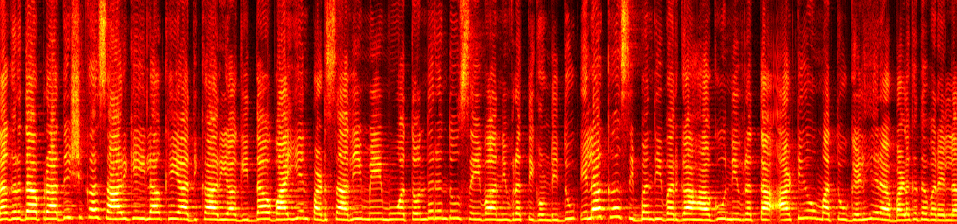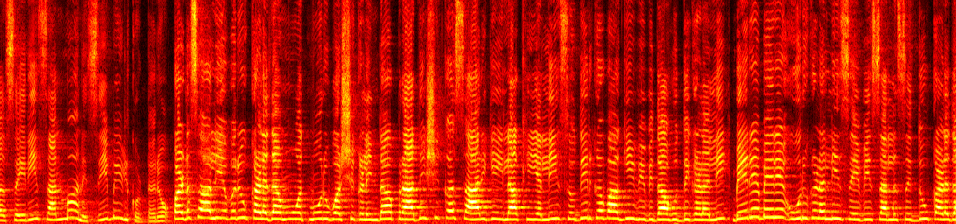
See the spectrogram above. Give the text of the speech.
ನಗರದ ಪ್ರಾದೇಶಿಕ ಸಾರಿಗೆ ಇಲಾಖೆಯ ಅಧಿಕಾರಿಯಾಗಿದ್ದ ವೈಎನ್ ಪಡಸಾಲಿ ಮೇ ಮೂವತ್ತೊಂದರಂದು ಸೇವಾ ನಿವೃತ್ತಿಗೊಂಡಿದ್ದು, ಇಲಾಖಾ ಸಿಬ್ಬಂದಿ ವರ್ಗ ಹಾಗೂ ನಿವೃತ್ತ ಆರ್ಟಿಒ ಮತ್ತು ಗೆಳೆಯರ ಬಳಗದವರೆಲ್ಲ ಸೇರಿ ಸನ್ಮಾನಿಸಿ ಬೀಳ್ಕೊಟ್ಟರು. ಪಡಸಾಲಿಯವರು ಕಳೆದ ಮೂವತ್ಮೂರು ವರ್ಷಗಳಿಂದ ಪ್ರಾದೇಶಿಕ ಸಾರಿಗೆ ಇಲಾಖೆಯಲ್ಲಿ ಸುದೀರ್ಘವಾಗಿ ವಿವಿಧ ಹುದ್ದೆಗಳಲ್ಲಿ ಬೇರೆ ಬೇರೆ ಊರುಗಳಲ್ಲಿ ಸೇವೆ ಸಲ್ಲಿಸಿದ್ದು, ಕಳೆದ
